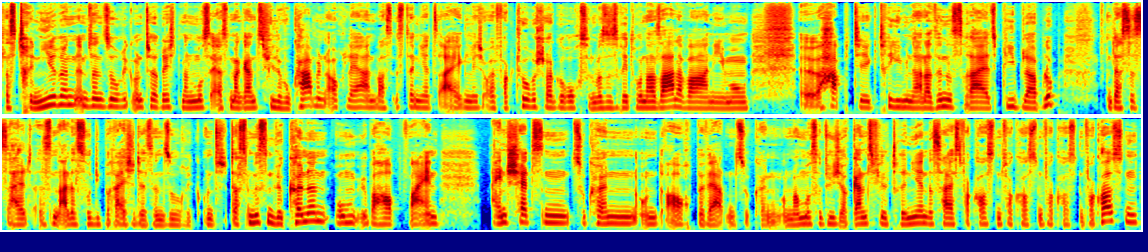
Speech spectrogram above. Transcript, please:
das trainieren im Sensorikunterricht. Man muss erstmal ganz viele Vokabeln auch lernen. Was ist denn jetzt eigentlich olfaktorischer Geruchssinn? Was ist retronasale Wahrnehmung? Äh, Haptik, trigeminaler Sinnesreiz, bliblablub. Und das ist halt, das sind alles so die Bereiche der Sensorik. Und das müssen wir können, um überhaupt Wein einschätzen zu können und auch bewerten zu können. Und man muss natürlich auch ganz viel trainieren, das heißt verkosten, verkosten, verkosten, verkosten. Und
